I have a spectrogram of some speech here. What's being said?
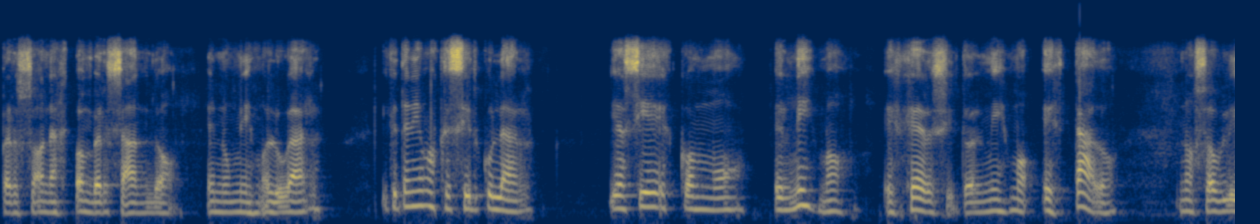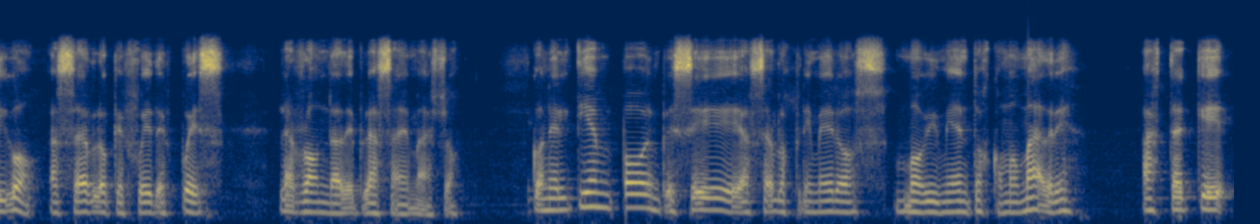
personas conversando en un mismo lugar y que teníamos que circular. Y así es como el mismo ejército, el mismo Estado nos obligó a hacer lo que fue después la ronda de Plaza de Mayo. Con el tiempo empecé a hacer los primeros movimientos como madre hasta que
